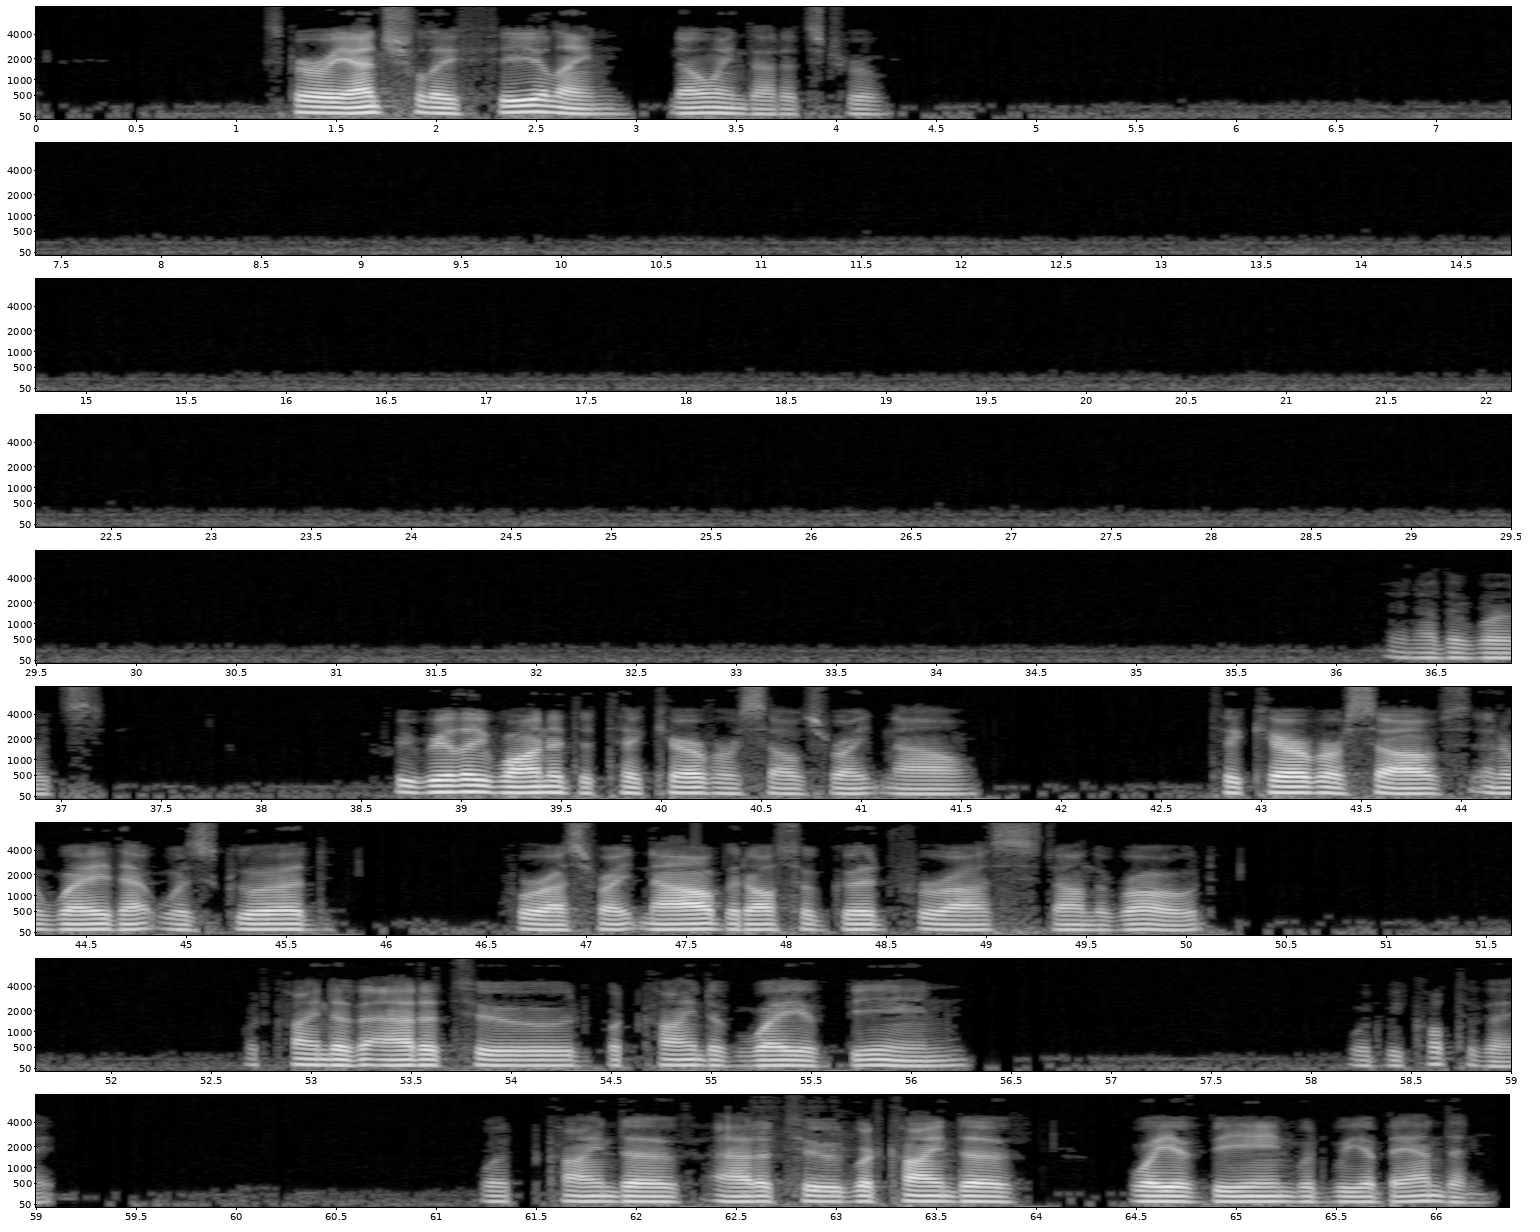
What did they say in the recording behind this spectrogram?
experientially feeling, knowing that it's true. In other words, if we really wanted to take care of ourselves right now, take care of ourselves in a way that was good for us right now, but also good for us down the road, what kind of attitude, what kind of way of being would we cultivate? What kind of attitude, what kind of way of being would we abandon?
